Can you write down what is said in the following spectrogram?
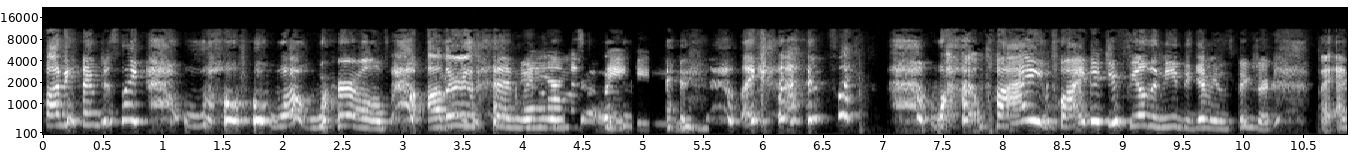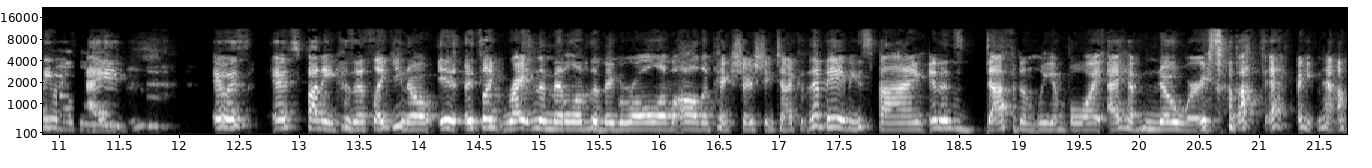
funny. I'm just like, what world other than when you're going, like it's like why, why, why did you feel the need to give me this picture? But anyway, I, it was, it's funny because it's like, you know, it, it's like right in the middle of the big roll of all the pictures she took. The baby's fine and it's definitely a boy. I have no worries about that right now.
